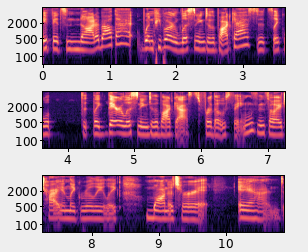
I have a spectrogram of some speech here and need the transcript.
if it's not about that, when people are listening to the podcast, it's like, well, th- like they're listening to the podcast for those things. And so I try and like really like monitor it and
